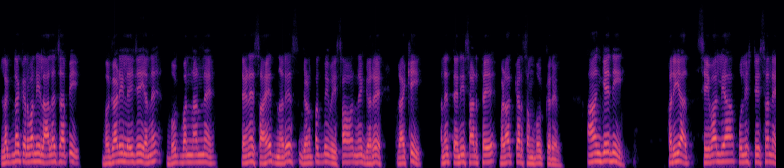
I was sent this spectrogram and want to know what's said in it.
લગ્ન કરવાની લાલચ આપી ભગાડી લઈ જઈ અને ભોગ બનનારને તેણે સાહેબ નરેશ ગણપતભાઈ વૈસાવાને ઘરે રાખી અને તેની સાથે બળાત્કાર સંભોગ કરેલ. આ અંગેની ફરિયાદ સેવાલિયા પોલીસ સ્ટેશને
